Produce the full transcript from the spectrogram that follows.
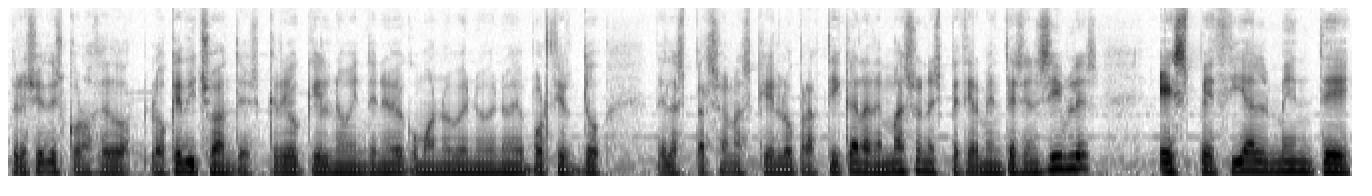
pero soy desconocedor. Lo que he dicho antes, creo que el 99,999% de las personas que lo practican además son especialmente sensibles, especialmente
